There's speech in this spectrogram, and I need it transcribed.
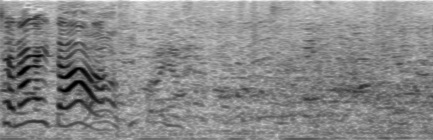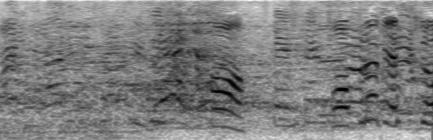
ಚೆನ್ನಾಗೈತಾ ಸೂಪರ್ ಆಗಿದೆ. ಹಾ. ಒಬ್ರಿಗೆ ಎಷ್ಟು?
